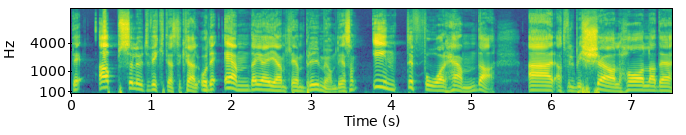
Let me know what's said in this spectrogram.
det absolut viktigaste ikväll och det enda jag egentligen bryr mig om, det som inte får hända är att vi blir kölhalade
